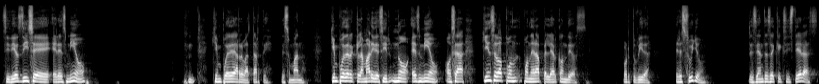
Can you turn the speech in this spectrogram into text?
Si Dios dice, eres mío, ¿quién puede arrebatarte de su mano? ¿Quién puede reclamar y decir, no, es mío? O sea, ¿quién se va a poner a pelear con Dios por tu vida? Eres suyo, desde antes de que existieras.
